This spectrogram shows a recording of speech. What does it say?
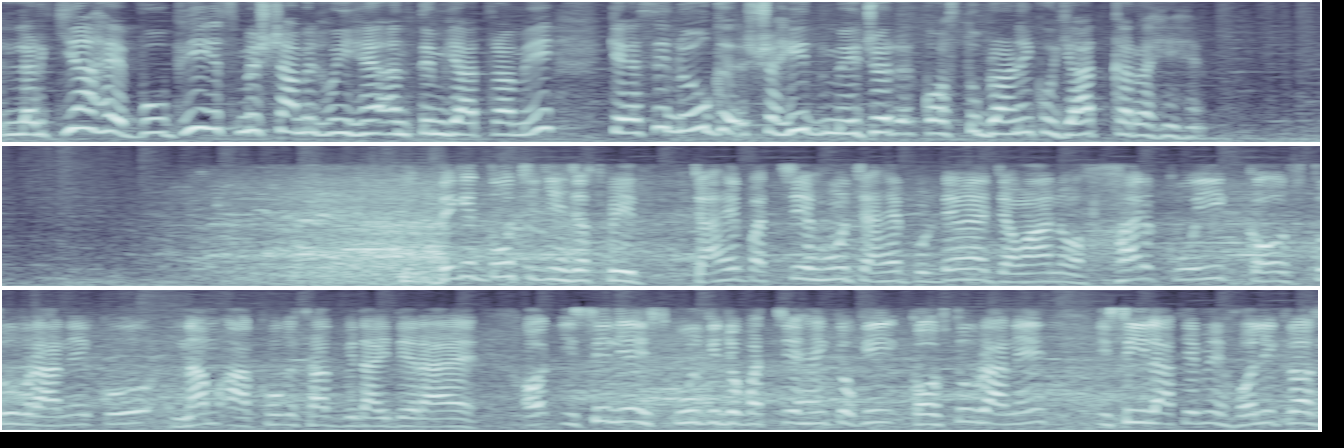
लड़कियाँ हैं वो भी इसमें शामिल हुई हैं अंतिम यात्रा में। कैसे लोग शहीद मेजर कौस्तुब राणे को याद कर रहे हैं? देखिए, दो चीज़ें जसप्रीत। चाहे बच्चे हों, चाहे बुढ़े हों या जवान हो, हर कोई कौस्तुभ राणे को नम आँखों के साथ विदाई दे रहा है। और इसीलिए स्कूल के जो बच्चे हैं, क्योंकि कौस्तुभ राणे इसी इलाके में होली क्रॉस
